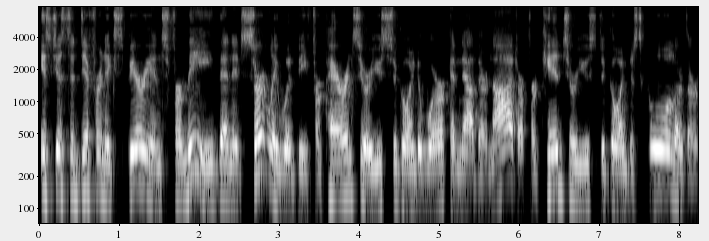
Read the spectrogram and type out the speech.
is just a different experience for me than it certainly would be for parents who are used to going to work and now they're not, or for kids who are used to going to school or they're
